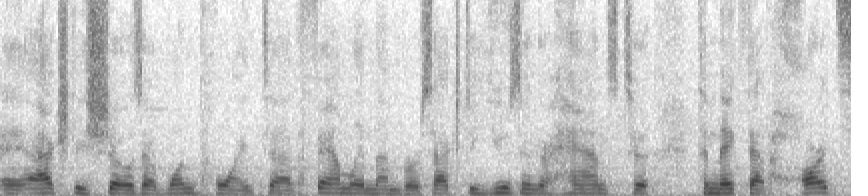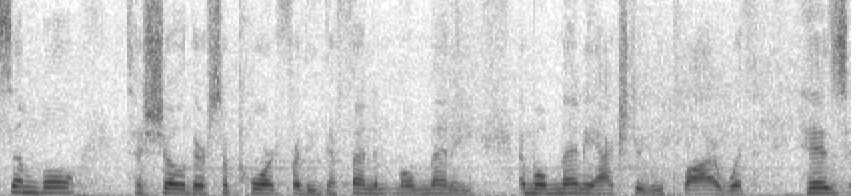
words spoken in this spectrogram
It actually shows at one point uh, the family members actually using their hands to, to make that heart symbol to show their support for the defendant Momeni. And Momeni actually replied with his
